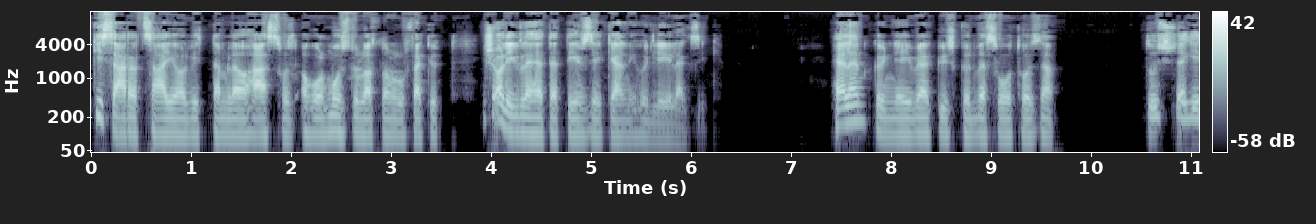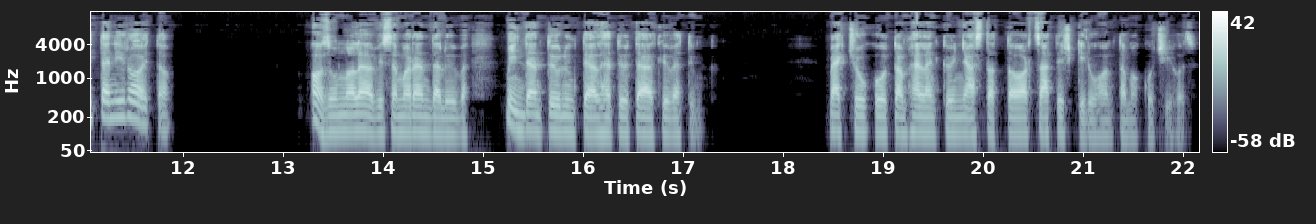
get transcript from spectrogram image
Kiszáradt szájjal vittem le a házhoz, ahol mozdulatlanul feküdt, és alig lehetett érzékelni, hogy lélegzik. Helen könnyeivel küzdködve szólt hozzá. Tudsz segíteni rajta? Azonnal elviszem a rendelőbe, minden tőlünk telhetőt elkövetünk. Megcsókoltam, Helen könnyáztatta arcát, és kirohantam a kocsihoz.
